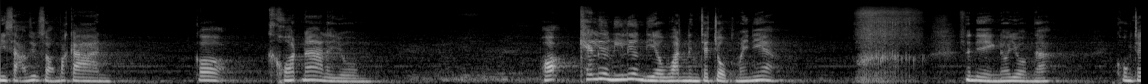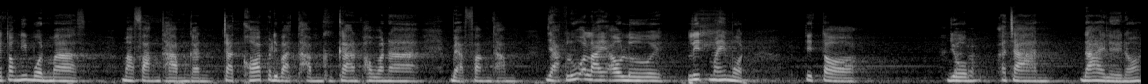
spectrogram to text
มีสามสิบสองประการ ก็คอร์สหน้าเลยโยม เพราะแค่เรื่องนี้เรื่องเดียววันหนึ่งจะจบไหมเนี่ย นั่นเองเนาะโยมนะ คงจะต้องนิมนต์มามาฟังธรรมกัน จัดคอร์สปฏิบัติธรรมคือการภาวนาแบบฟังธรรม อยากรู้อะไรเอาเลยลิดไม่หมด ติดต่อโยมอาจารย์ได้เลยเนาะ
